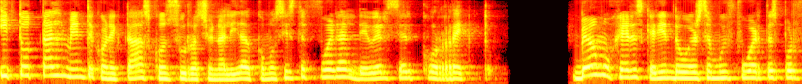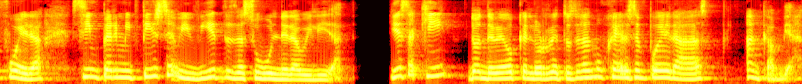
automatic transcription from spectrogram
y totalmente conectadas con su racionalidad, como si este fuera el deber ser correcto. Veo mujeres queriendo verse muy fuertes por fuera sin permitirse vivir desde su vulnerabilidad. Y es aquí donde veo que los retos de las mujeres empoderadas han cambiado.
